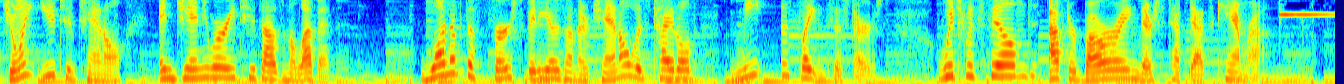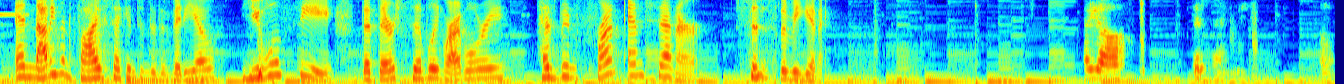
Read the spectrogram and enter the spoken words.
joint YouTube channel in January 2011. One of the first videos on their channel was titled Meet the Slaton Sisters, which was filmed after borrowing their stepdad's camera. And not even five seconds into the video, you will see that their sibling rivalry has been front and center since the beginning. Hey y'all, it's Amy. Uh,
